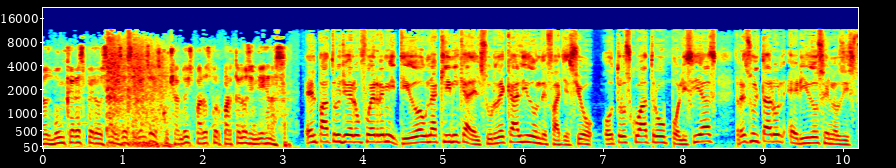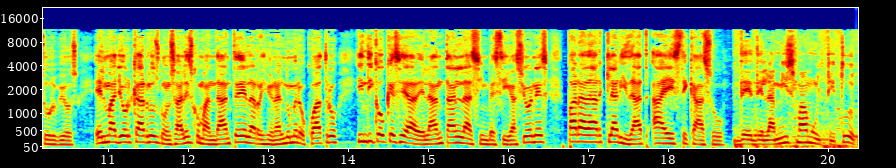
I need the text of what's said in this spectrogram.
los búnkeres, pero ahí se siguen escuchando disparos por parte de los indígenas. El patrullero fue remitido a una clínica del sur de Cali donde falleció. Otros cuatro policías resultaron heridos en los disturbios. El mayor Carlos González, comandante de la regional número 4, indicó que se adelantan las investigaciones para dar claridad a este caso. Desde la misma multitud,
